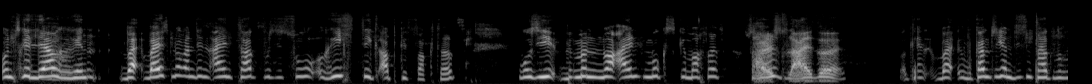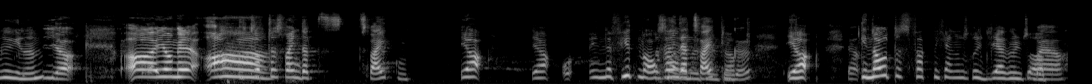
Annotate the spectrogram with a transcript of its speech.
Unsere Lehrerin, we weißt du noch an den einen Tag, wo sie so richtig abgefuckt hat? Wo sie, wenn man nur einen Mucks gemacht hat, sei es leise. Kannst du dich an diesen Tag noch erinnern? ja. Oh, Junge, Ich ah. glaube, das war in der zweiten. Ja, ja, oh, in der vierten auch. Das war in der zweiten, gell? Ja, Ja. genau das fuckt mich an unsere Lehrerin so ab. Ja.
